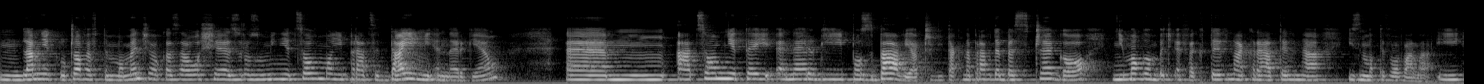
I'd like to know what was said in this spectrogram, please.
Mm, dla mnie kluczowe w tym momencie okazało się zrozumienie, co w mojej pracy daje mi energię, a co mnie tej energii pozbawia, czyli tak naprawdę bez czego nie mogą być efektywna, kreatywna i zmotywowana. I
